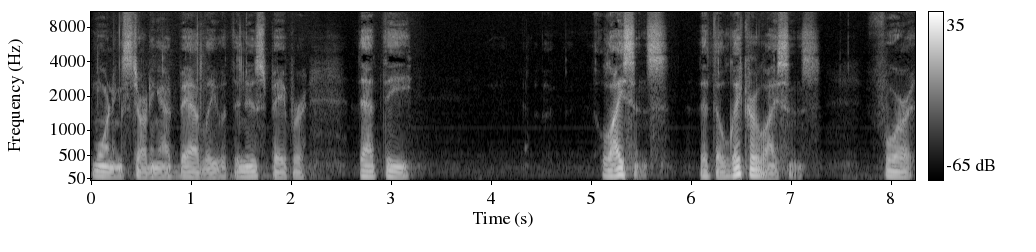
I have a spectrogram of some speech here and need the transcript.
morning starting out badly with the newspaper, that the license, that the liquor license for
